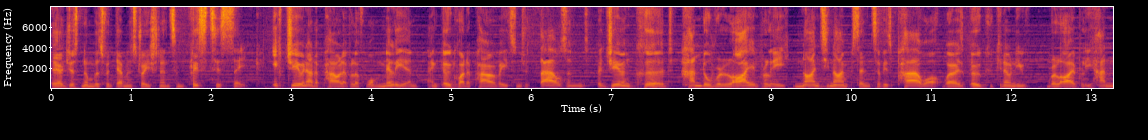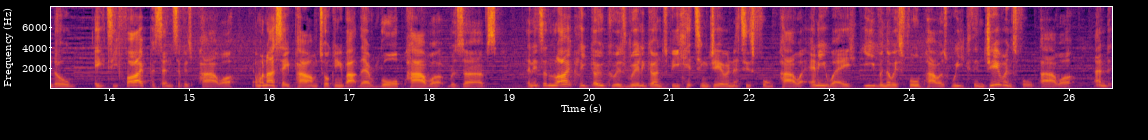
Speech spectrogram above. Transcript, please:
they are just numbers for demonstration and simplicity's sake. If Jiren had a power level of 1 million and Goku had a power of 800,000, but Jiren could handle reliably 99% of his power, whereas Goku can only reliably handle 85% of his power. And when I say power, I'm talking about their raw power reserves then it's unlikely Goku is really going to be hitting Jiren at his full power anyway, even though his full power is weaker than Jiren's full power, and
